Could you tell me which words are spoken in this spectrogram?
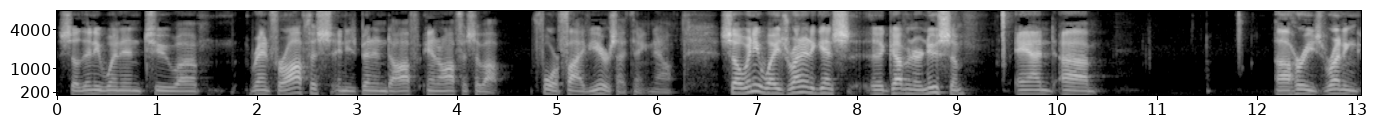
So then he went into uh, ran for office, and he's been in, off, in office about four or five years, I think now. So, anyways, running against uh, Governor Newsom, and um, uh, or he's running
